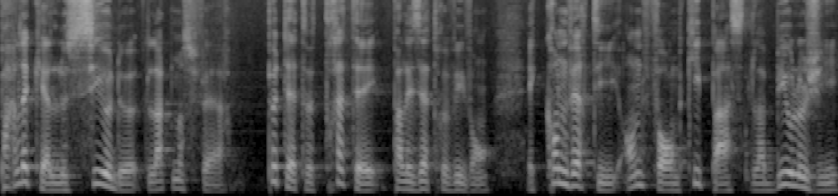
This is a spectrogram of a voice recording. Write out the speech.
par lequel le CO2 de l'atmosphère peut être traité par les êtres vivants et converti en forme qui passe de la biologie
